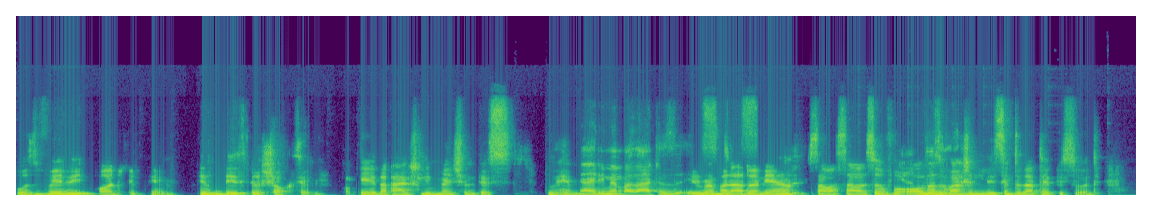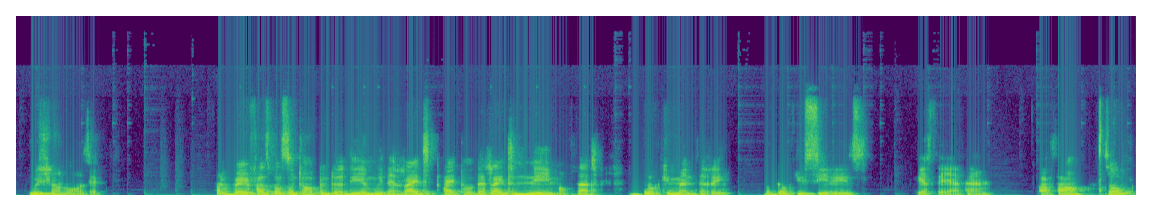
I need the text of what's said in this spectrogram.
was very odd to Tim. Till today still shocks him, okay, that I actually mentioned this to him. I remember that. It's- You remember that one, yeah? Sour, sour. So for all those who've actually listened to that episode, which one was it? The very first person to hop into a DM with the right title, the right name of that documentary or docu series gets the airtime. Awesome. So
